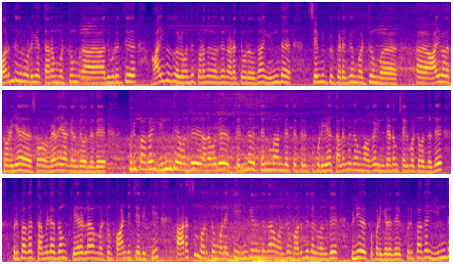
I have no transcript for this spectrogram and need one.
மருந்துகளுடைய தரம் மற்றும் அது குறித்து ஆய்வுகள் வந்து தொடர்ந்து வந்து நடத்தி வருவது தான் இந்த சேமிப்பு கிடங்கு மற்றும் ஆய்வகத்துடைய சோ வேலையாக இருந்து வந்தது குறிப்பாக இங்கே வந்து அதாவது தென்ன தென் மாநிலத்திற்கு இருக்கக்கூடிய தலைமையகமாக இந்த இடம் செயல்பட்டு வந்தது. குறிப்பாக தமிழகம் கேரளா மற்றும் பாண்டிச்சேரிக்கு அரசு மருத்துவமனைக்கு இங்கிருந்து தான் வந்து மருந்துகள் வந்து விநியோகிக்கப்படுகிறது. குறிப்பாக இந்த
